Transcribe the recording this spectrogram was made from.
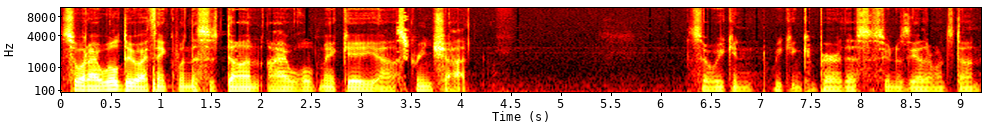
So what I will do, I think, when this is done, I will make a uh, screenshot so we can we can compare this as soon as the other one's done.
